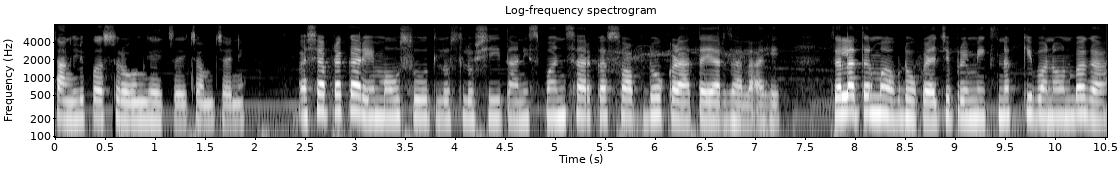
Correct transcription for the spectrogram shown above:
चांगली पसरवून घ्यायचं आहे चमच्याने. अशा प्रकारे मऊसूत लुसलुशीत आणि स्पंजसारखा सॉफ्ट ढोकळा तयार झाला आहे. चला तर मग ढोकळ्याचे प्रेमिक्स नक्की बनवून बघा.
